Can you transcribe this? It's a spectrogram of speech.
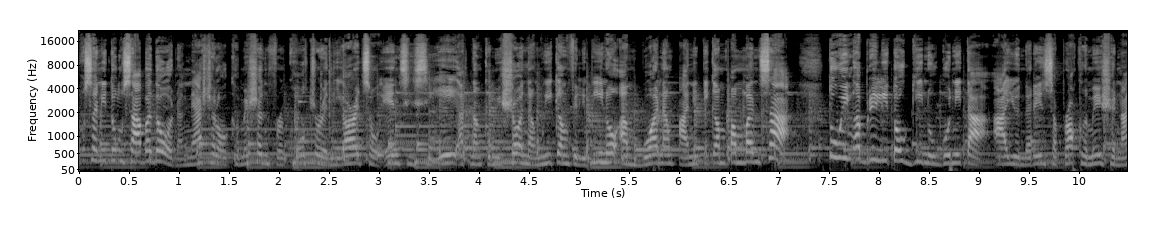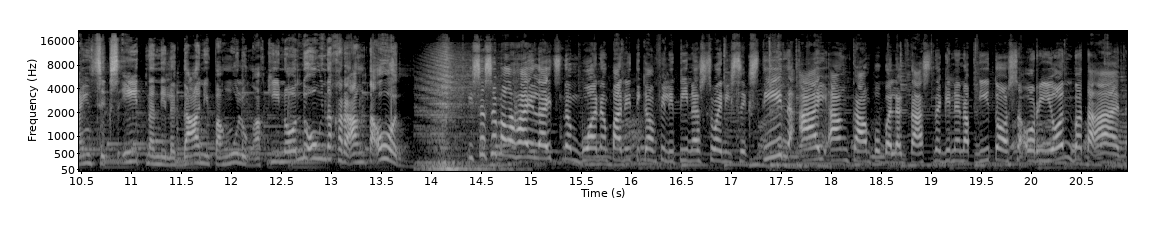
Binuksan itong Sabado ng National Commission for Culture and the Arts o NCCA at ng Komisyon ng Wikang Filipino ang buwan ng panitikang pambansa. Tuwing Abril ito ginugunita ayon na rin sa Proclamation 968 na nilagdaan ni Pangulong Aquino noong nakaraang taon. Isa sa mga highlights ng buwan ng Panitikang Pilipinas 2016 ay ang Kampo Balagtas na ginanap dito sa Orion, Bataan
